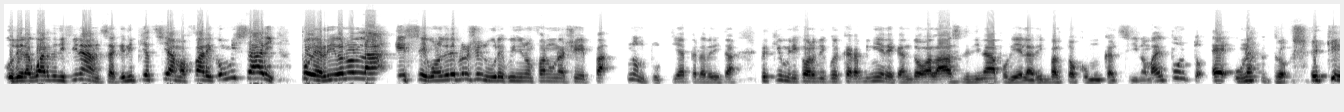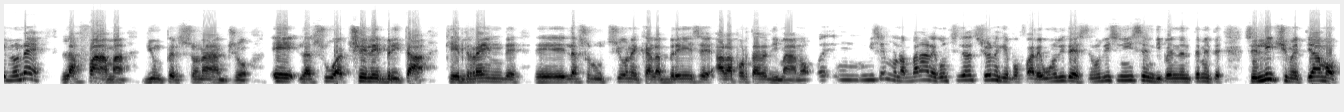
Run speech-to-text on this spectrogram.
o della Guardia di Finanza, che li piazziamo a fare i commissari, poi arrivano là e seguono delle procedure, quindi non fanno una ceppa. Non tutti, eh, per la verità, perché io mi ricordo di quel carabiniere che andò all'ASL di Napoli e la ribaltò come un calzino, ma il punto è un altro, è che non è la fama di un personaggio e la sua celebrità che rende eh, la soluzione calabrese alla portata di mano. Eh, mi sembra una banale considerazione che può fare uno di destra e uno di sinistra, indipendentemente. Se lì ci mettiamo,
